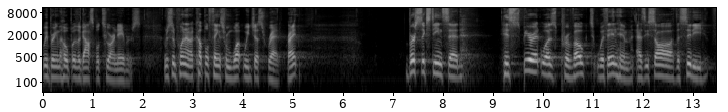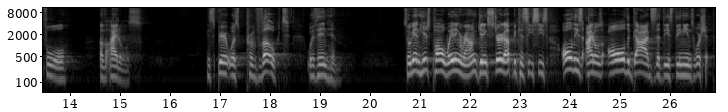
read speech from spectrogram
we bring the hope of the gospel to our neighbors. I'm just going to point out a couple things from what we just read, right? Verse 16 said, His spirit was provoked within him as he saw the city full of idols. His spirit was provoked within him. So again, here's Paul waiting around, getting stirred up because he sees all these idols, all the gods that the Athenians worship.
